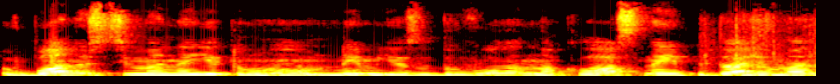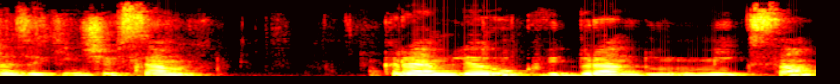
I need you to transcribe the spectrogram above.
В баночці в мене є, тому ним я задоволена, класний. Далі в мене закінчився. Крем для рук від бренду Мікса.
